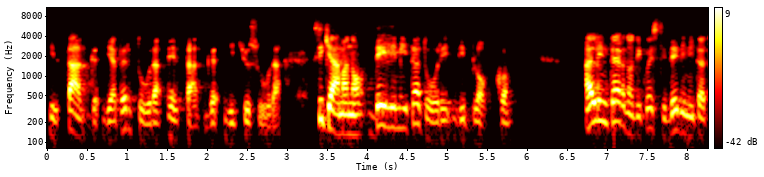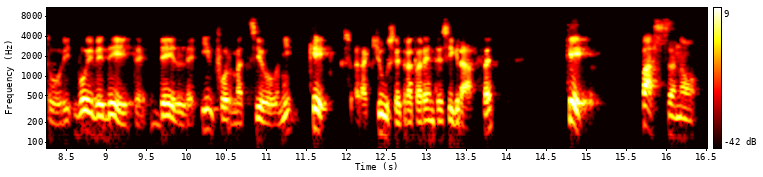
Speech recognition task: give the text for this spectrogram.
il tag di apertura e il tag di chiusura. Si chiamano delimitatori di blocco. All'interno di questi delimitatori voi vedete delle informazioni che, racchiuse tra parentesi graffe, che passano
